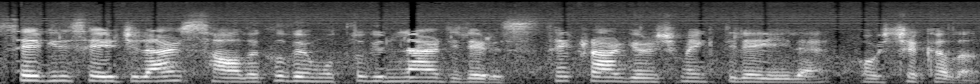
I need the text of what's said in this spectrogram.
Sevgili seyirciler, sağlıklı ve mutlu günler dileriz. Tekrar görüşmek dileğiyle. Hoşçakalın.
